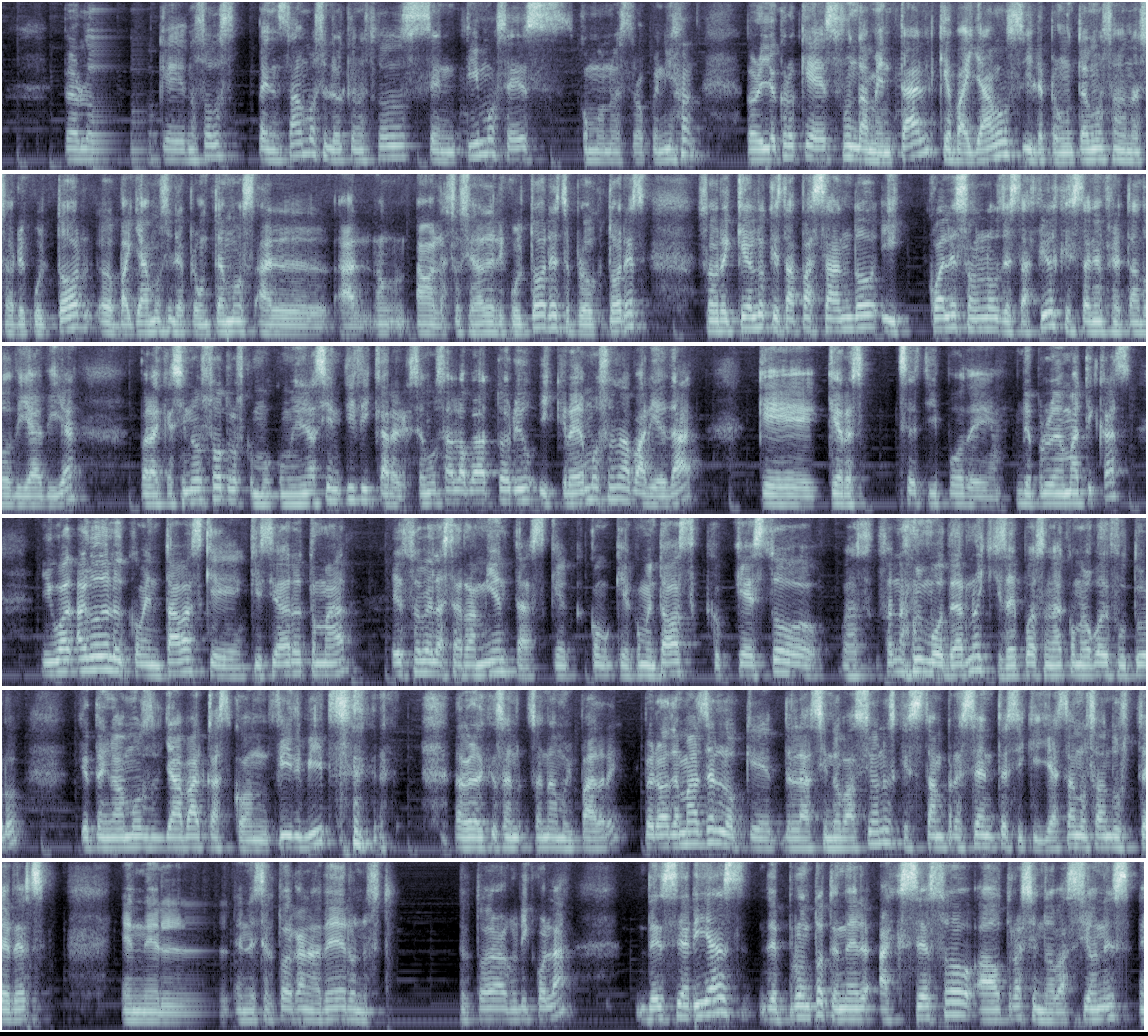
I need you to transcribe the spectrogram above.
pero lo que nosotros pensamos y lo que nosotros sentimos es como nuestra opinión, pero yo creo que es fundamental que vayamos y le preguntemos a nuestro agricultor, vayamos y le preguntemos a la sociedad de agricultores, de productores, sobre qué es lo que está pasando y cuáles son los desafíos que se están enfrentando día a día, para que así nosotros como comunidad científica regresemos al laboratorio y creemos una variedad que, que ese tipo de, problemáticas. Igual, algo de lo que comentabas que quisiera retomar es sobre las herramientas, que, que comentabas que esto pues, suena muy moderno y quizá pueda sonar como algo de futuro, que tengamos ya vacas con Fitbits, la verdad es que suena, muy padre, pero además de lo que, de las innovaciones que están presentes y que ya están usando ustedes en el, en el sector ganadero, en el sector agrícola, ¿desearías de pronto tener acceso a otras innovaciones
